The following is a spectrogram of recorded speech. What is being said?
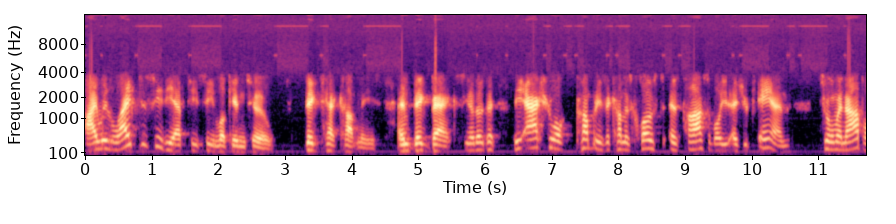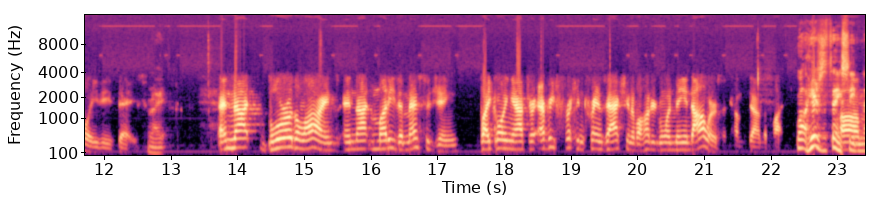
I would like to see the FTC look into big tech companies and big banks. You know, the the, the actual companies that come as close as possible as you can to a monopoly these days. Right. And not blur the lines and not muddy the messaging by going after every freaking transaction of 101 million dollars that comes down the pipe. Well, here's the thing, um,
